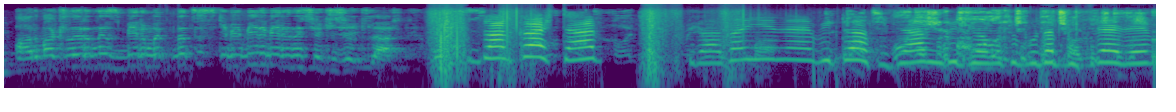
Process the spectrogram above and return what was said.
Parmaklarınız bir mıknatıs gibi birbirini çekecekler. Siz arkadaşlar birazdan yine video atacağım. Videomuzu burada bitirelim.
